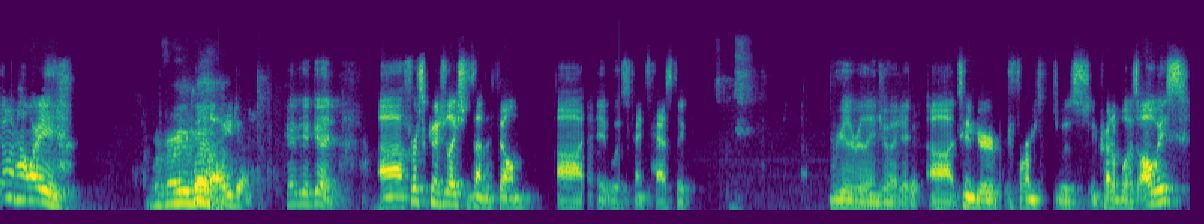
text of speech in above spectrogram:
Joan, how are you? We're very Good. well. How are you doing? Good, good, good. Uh, first, congratulations on the film. Uh, it was fantastic. Really, really enjoyed it. Uh, Tim, your performance was incredible as always.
